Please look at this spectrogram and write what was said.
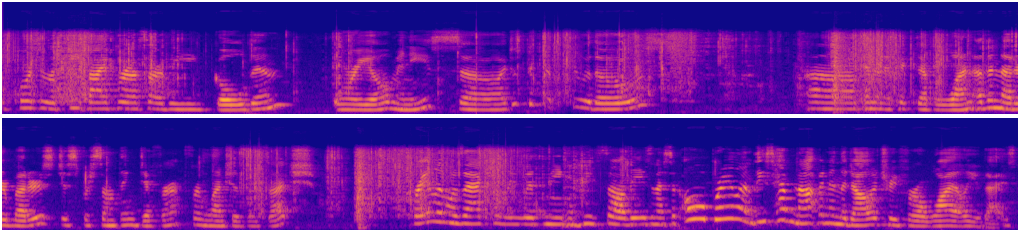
Of course, a repeat buy for us are the golden Oreo minis. So I just picked up two of those. Um, and then I picked up one of the Nutter Butters just for something different for lunches and such. Braylon was actually with me and he saw these and I said, oh, Braylon, these have not been in the Dollar Tree for a while, you guys.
